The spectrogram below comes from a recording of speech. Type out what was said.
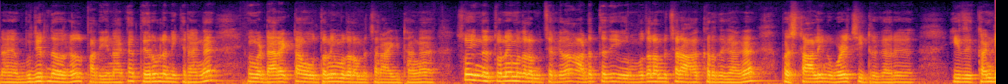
ந- முதிர்ந்தவர்கள் பார்த்தீங்கன்னாக்கா தெருவில் நிற்கிறாங்க இவங்க டைரெக்டாக ஒரு துணை முதலமைச்சர் ஆகிட்டாங்க. ஸோ இந்த துணை முதலமைச்சருக்கு தான் அடுத்தது இவர் முதலமைச்சராக ஆக்கிறதுக்காக இப்போ ஸ்டாலின் உழைச்சிட்டு இருக்காரு இது கண்டிப்பாக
